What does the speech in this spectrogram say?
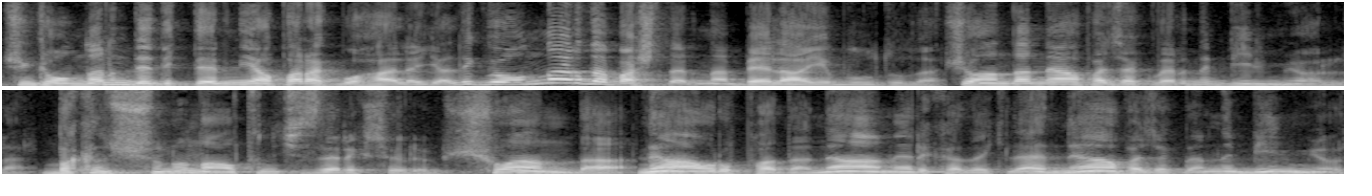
Çünkü onların dediklerini yaparak bu hale geldik ve onlar da başlarına belayı buldular. Şu anda ne yapacaklarını bilmiyorlar. Bakın şunun altını çizerek söylüyorum. Şu anda ne Avrupa'da ne Amerika'dakiler ne yapacaklarını bilmiyor.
